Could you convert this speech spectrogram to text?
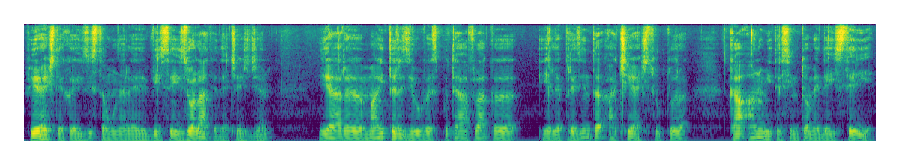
Firește că există unele vise izolate de acest gen, iar mai târziu veți putea afla că ele prezintă aceeași structură ca anumite simptome de isterie.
